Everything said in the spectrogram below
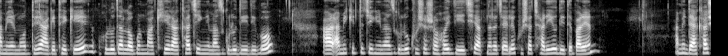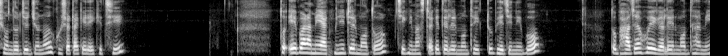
আমি এর মধ্যে আগে থেকে হলুদ আর লবণ মাখিয়ে রাখা চিংড়ি মাছগুলো দিয়ে দিব। আর আমি কিন্তু চিংড়ি মাছগুলো খোসা সহই দিয়েছি, আপনারা চাইলে খোসা ছাড়িয়েও দিতে পারেন। আমি দেখা সৌন্দর্যের জন্য খোসাটাকে রেখেছি। তো এবার আমি এক মিনিটের মতো চিংড়ি মাছটাকে তেলের মধ্যে একটু ভেজে নিব। তো ভাজা হয়ে গেলে এর মধ্যে আমি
